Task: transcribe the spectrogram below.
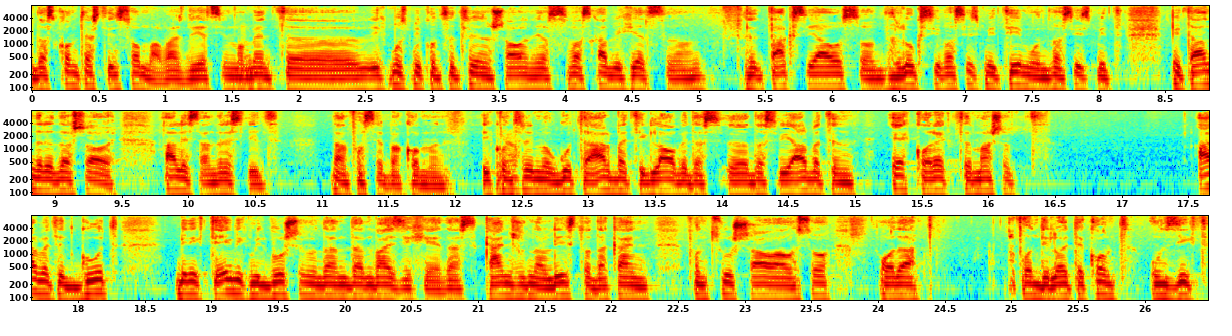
das kommt erst im Sommer. Weißt du, jetzt im Moment, äh, ich muss mich konzentrieren und schauen, was habe ich jetzt. Taxi aus und Luxi, was ist mit ihm und was ist mit, mit anderen, da schaue Alles andere wird dann von selber kommen. Ich konzentriere mich auf gute Arbeit. Ich glaube, dass, dass wir arbeiten echt korrekt. Die Mannschaft arbeitet gut. Bin ich täglich mit Burschen und dann, dann weiß ich, dass kein Journalist oder kein von Zuschauer und so oder von den Leuten kommt und sieht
